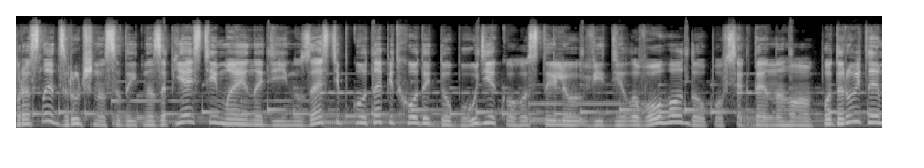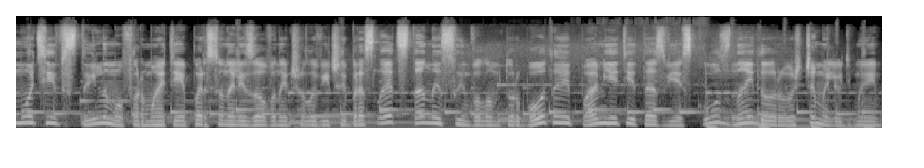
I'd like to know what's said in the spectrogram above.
Браслет зручно сидить на зап'ясті, має надійну застібку та підходить до будь-якого стилю від ділового до повсякденного. Подаруйте емоції в стильному форматі. Персоналізований чоловічий браслет стане символом турботи, пам'яті та зв'язку з найдорожчими людьми.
